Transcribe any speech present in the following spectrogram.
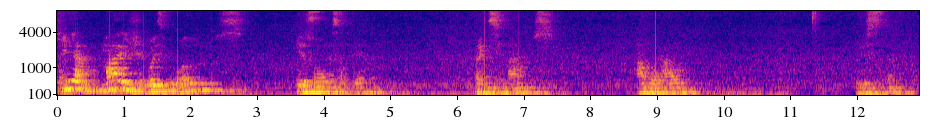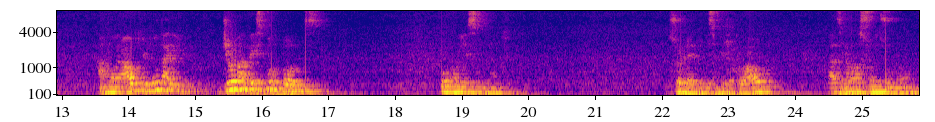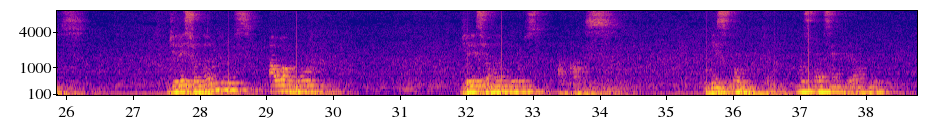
que há mais de dois mil anos pisou nessa terra para ensinar-nos a moral cristã, a moral que mudaria de uma vez por todas o conhecimento sobre a vida espiritual, as relações humanas, direcionando-nos ao amor direcionando-nos paz. E nesse momento, nos concentrando,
